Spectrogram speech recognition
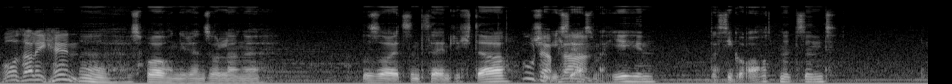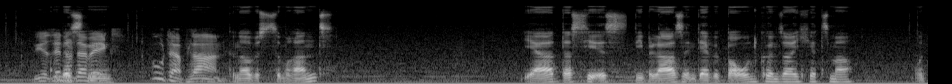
Wo soll ich hin? Ah, was brauchen die denn so lange? So, jetzt sind sie endlich da. Schicke ich sie erstmal hier hin, dass sie geordnet sind. Wir sind unterwegs. Guter Plan. Genau bis zum Rand. Ja, das hier ist die Blase, in der wir bauen können, sage ich jetzt mal. Und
